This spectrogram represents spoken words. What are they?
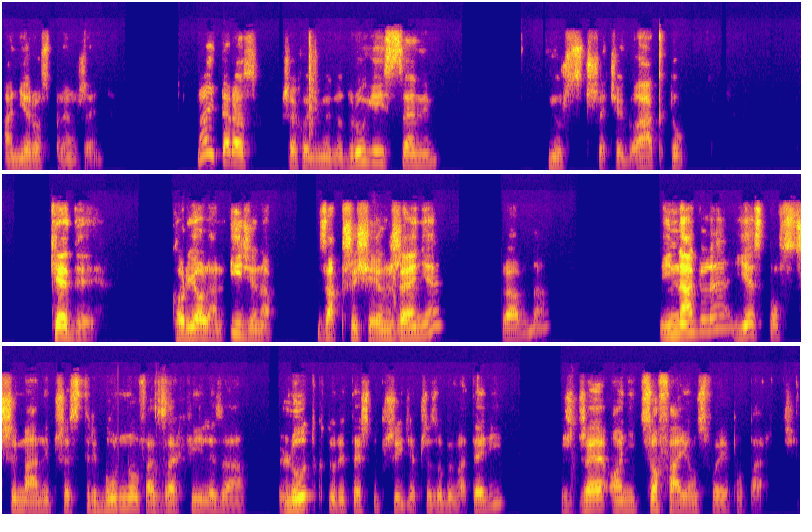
a nie rozprężenia. No i teraz przechodzimy do drugiej sceny, już z trzeciego aktu, kiedy Koriolan idzie na zaprzysiężenie, prawda? I nagle jest powstrzymany przez trybunów, a za chwilę za lud, który też tu przyjdzie, przez obywateli, że oni cofają swoje poparcie.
